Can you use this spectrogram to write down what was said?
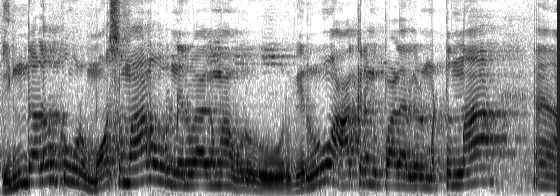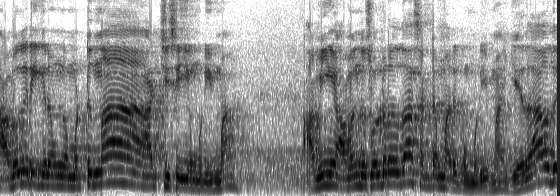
இந்த அளவுக்கு ஒரு மோசமான ஒரு நிர்வாகமாக ஒரு ஒரு வெறும் ஆக்கிரமிப்பாளர்கள் மட்டும்தான் அபகரிக்கிறவங்க மட்டும்தான் ஆட்சி செய்ய முடியுமா? அவங்க அவங்க சொல்கிறது தான் சட்டமாக இருக்க முடியுமா? ஏதாவது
